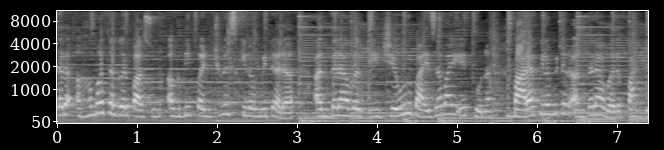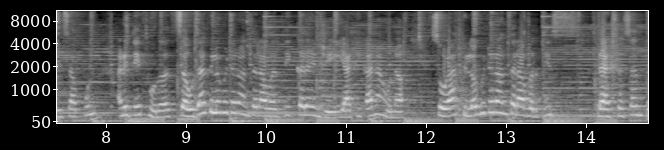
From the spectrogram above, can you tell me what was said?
तर अहमदनगरपासून अगदी पंचवीस किलोमीटर अंतरावरती जेऊर बायजाबाई येथून बारा किलोमीटर अंतरावर पांढरीचा पूल आणि तेथून चौदा किलोमीटर अंतरावरती करंजी या ठिकाणाहून सोळा किलोमीटर अंतरावरती राष्ट्रसंत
